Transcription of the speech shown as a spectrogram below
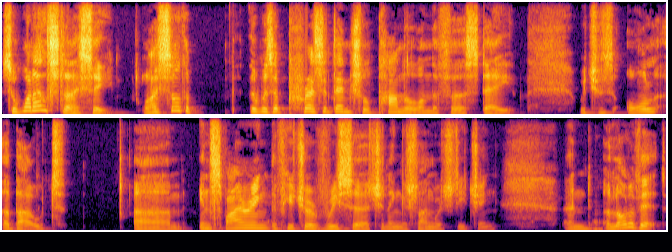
So, what else did I see? Well, I saw the there was a presidential panel on the first day, which was all about um, inspiring the future of research in English language teaching. And a lot of it,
